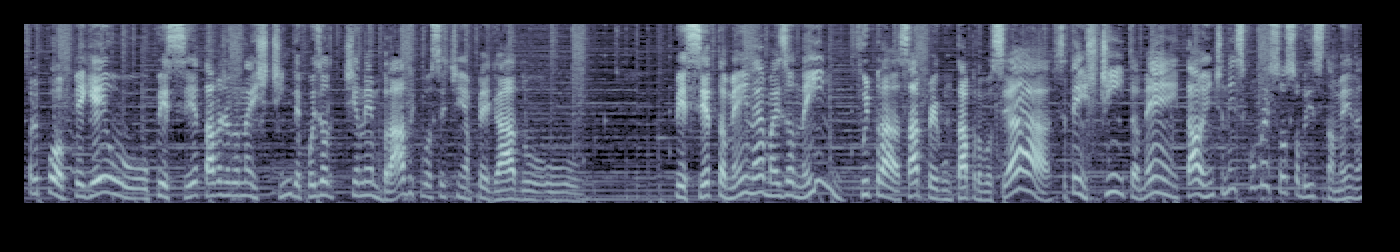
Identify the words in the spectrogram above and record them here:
Falei, pô, peguei o, o, PC, tava jogando na Steam, depois eu tinha lembrado que você tinha pegado o PC também, né? Mas eu nem fui pra, sabe, perguntar pra você, ah, você tem Steam também e tal. A gente nem se conversou sobre isso também, né?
